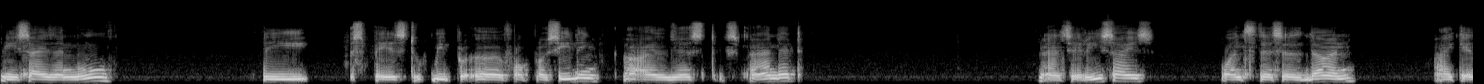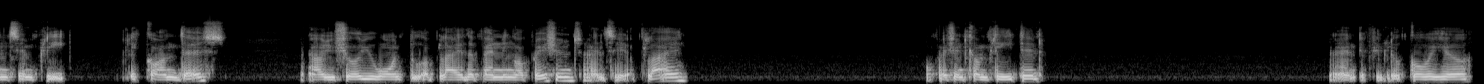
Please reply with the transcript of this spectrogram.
Resize and move. The space to be uh, for proceeding. I'll just expand it. I'll say resize once this is done, I can simply click on this. Are you sure you want to apply the pending operations? I'll say apply. Operation completed. And if you look over here,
